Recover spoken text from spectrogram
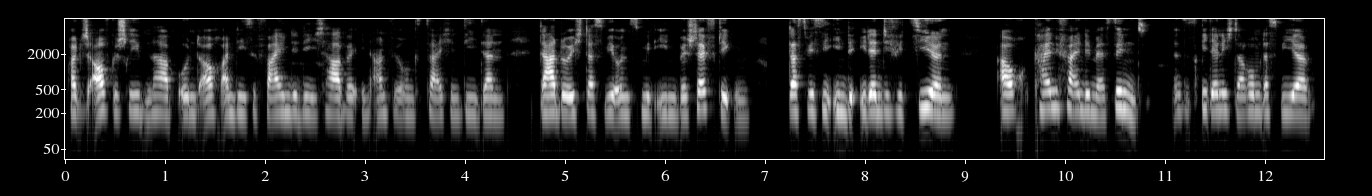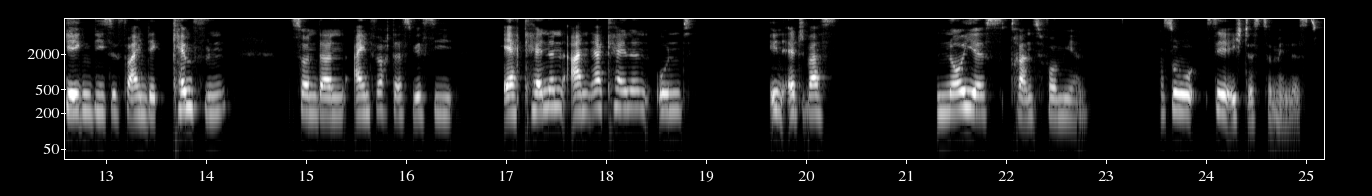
praktisch aufgeschrieben habe und auch an diese Feinde, die ich habe, in Anführungszeichen, die dann dadurch, dass wir uns mit ihnen beschäftigen, dass wir sie identifizieren, auch keine Feinde mehr sind. Also es geht ja nicht darum, dass wir gegen diese Feinde kämpfen, sondern einfach, dass wir sie erkennen, anerkennen und in etwas Neues transformieren. So sehe ich das zumindest.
